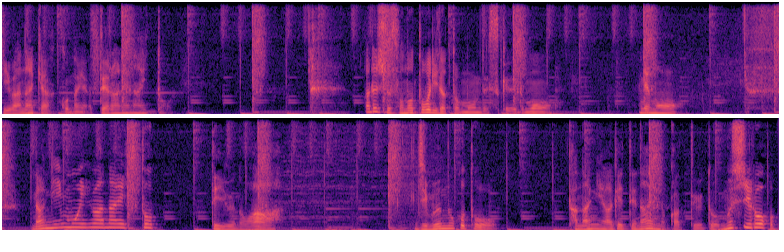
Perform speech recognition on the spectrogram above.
言わなきゃこんなやってられないと。ある種その通りだと思うんですけれどもでも何も言わない人っていうのは自分のことを棚に上げてないのかっていうとむしろ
